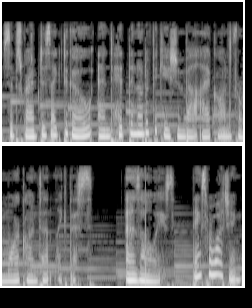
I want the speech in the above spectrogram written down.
Subscribe to Psych2Go and hit the notification bell icon for more content like this. As always, thanks for watching.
